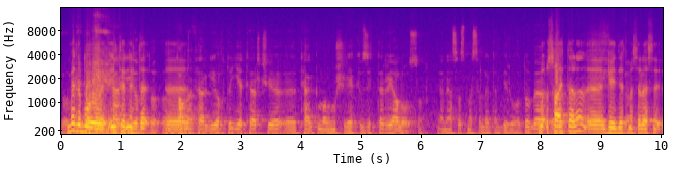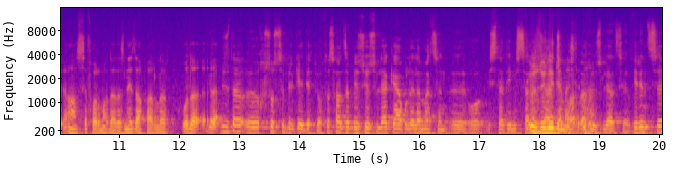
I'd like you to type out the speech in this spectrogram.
Ümumiyyətlə bu internetdə domen e, fərqi yoxdur. Yetər ki, e, təqdim olunmuş rekvizitlər real olsun. Yəni əsas məsələlərdən biri odur və bu saytların ə, e, qeydiyyat məsələsi hansı formadadır, necə aparılır? O da yox, bizdə ə, xüsusi bir qeydiyyat yoxdur. Sadəcə biz üzvlüyə qəbul eləmək üçün ə, o istədiyimiz sənədlər var və üzvlüyə. Birincisi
